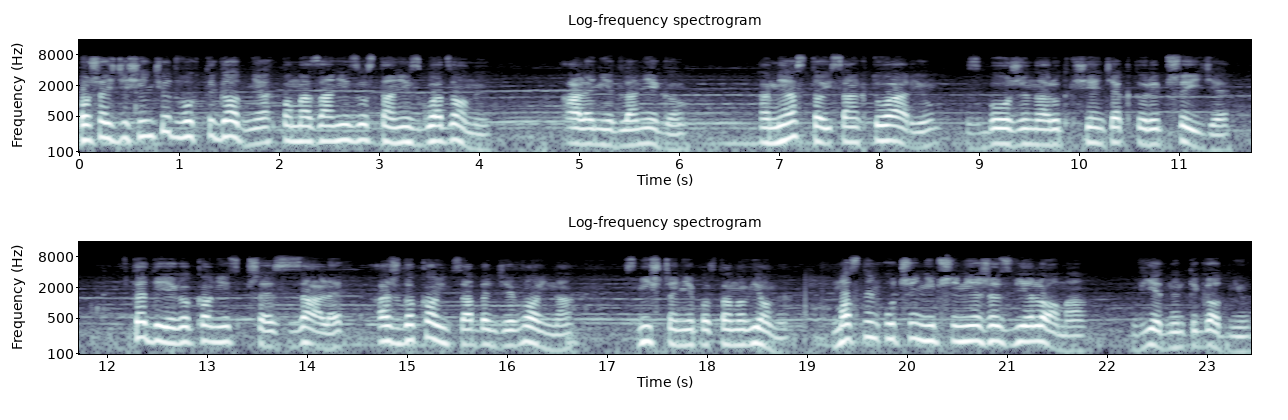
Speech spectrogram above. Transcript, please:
Po 62 tygodniach pomazanie zostanie zgładzony, ale nie dla niego. A miasto i sanktuarium zburzy naród księcia, który przyjdzie. Wtedy jego koniec przez zalew, aż do końca będzie wojna, zniszczenie postanowione. Mocnym uczyni przymierze z wieloma w jednym tygodniu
